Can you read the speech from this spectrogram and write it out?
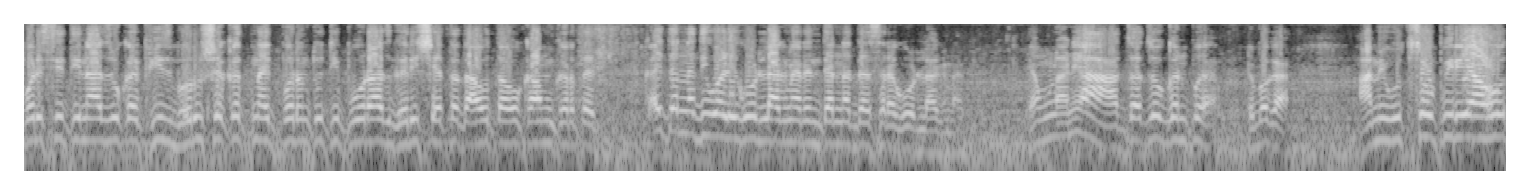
परिस्थिती नाजूक आहे फीज भरू शकत नाहीत परंतु ती पोरं आज घरी शेतात आवताव काम करतायत. काही त्यांना दिवाळी गोड लागणार आणि त्यांना दसरा गोड लागणार? त्यामुळं आणि आजचा जो गणपती हे बघा आम्ही उत्सव प्रिय आहोत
